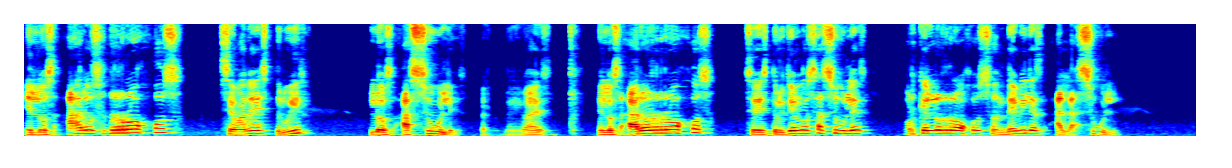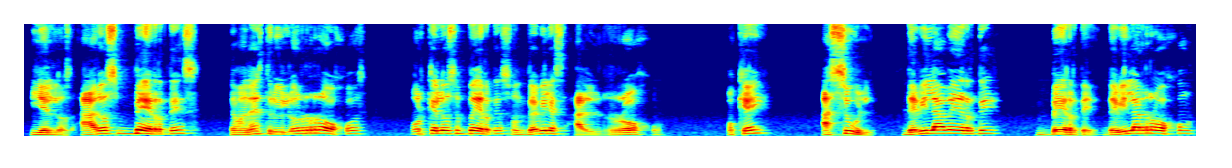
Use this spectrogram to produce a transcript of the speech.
En los aros rojos se van a destruir los azules. En los aros rojos se destruyen los azules porque los rojos son débiles al azul. Y en los aros verdes se van a destruir los rojos porque los verdes son débiles al rojo. ¿Ok? Azul, débil a verde, verde, débil a rojo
